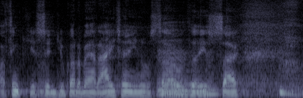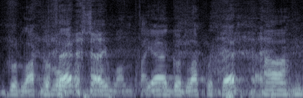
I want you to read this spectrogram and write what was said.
I think you said you've got about 18 or so of these, Mm-hmm. so good luck with that. same one, thank yeah, you. good luck with that. Um,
